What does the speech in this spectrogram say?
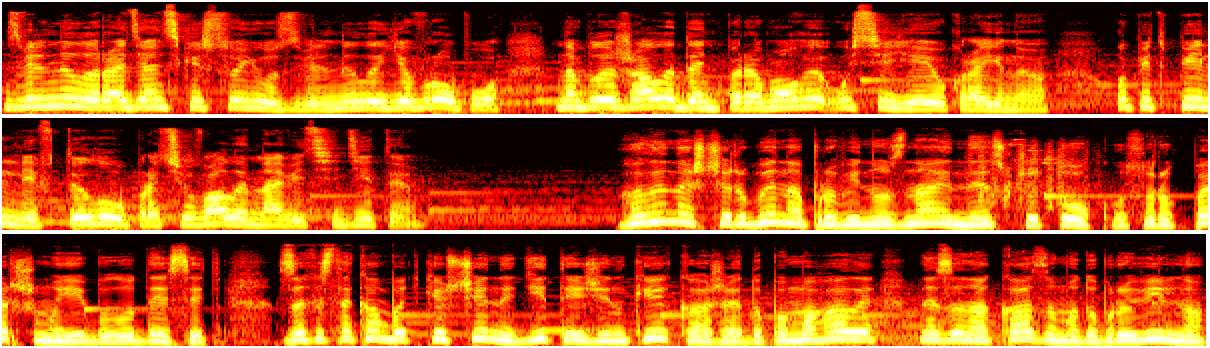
Звільнили радянський союз, звільнили Європу, наближали день перемоги усією країною. У підпіллі в тилу працювали навіть діти. Галина Щербина про війну знає не з чуток. У 41-му їй було 10. Захисникам батьківщини діти і жінки, каже, допомагали не за наказом, а добровільно.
